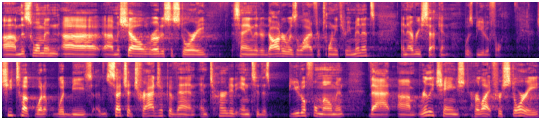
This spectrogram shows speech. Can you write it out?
Um, this woman, uh, uh, Michelle, wrote us a story saying that her daughter was alive for 23 minutes, and every second was beautiful. She took what would be such a tragic event and turned it into this beautiful moment that um, really changed her life. Her story,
